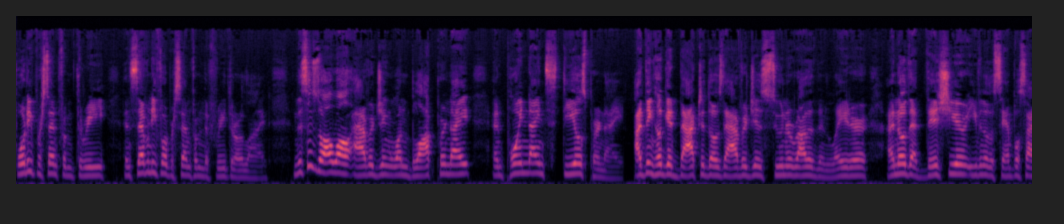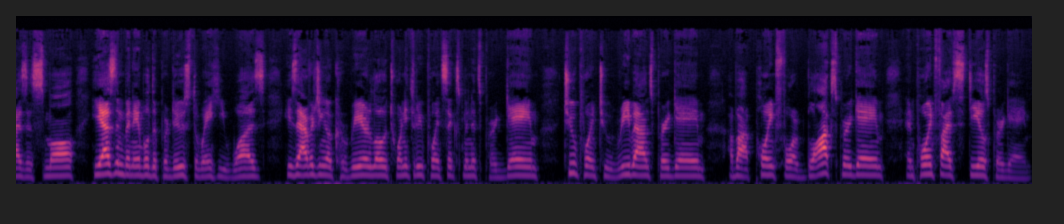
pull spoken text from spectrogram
40% from three, and 74% from the free throw line. And this is all while averaging one block per night and 0.9 steals per night. I think he'll get back to those averages sooner rather than later. I know that this year, even though the sample size is small, he hasn't been able to produce the way he was. He's averaging a career low 23.6 minutes per game, 2.2 rebounds per game, about 0.4 blocks per game, and 0.5 steals per game.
